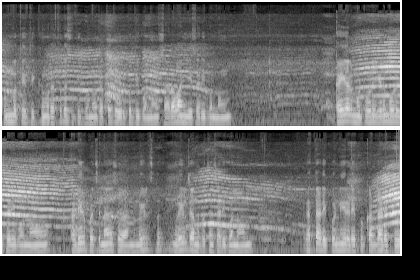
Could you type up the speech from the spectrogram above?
குன்மத்தை தைக்கும் ரத்தத்தை சுத்தி பண்ணும் ரத்தத்தை உற்பத்தி பண்ணும் சரவாங்கியை சரி பண்ணும் கைகள் மூட்டு வலி எலும்பு வலி சரி பண்ணும் கல்லீர் பிரச்சனை ச- நுரையில் சார்ந்த பிரச்சனை சரி பண்ணும் ரத்த அடைப்பு நீரடைப்பு கல்லடைப்பு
